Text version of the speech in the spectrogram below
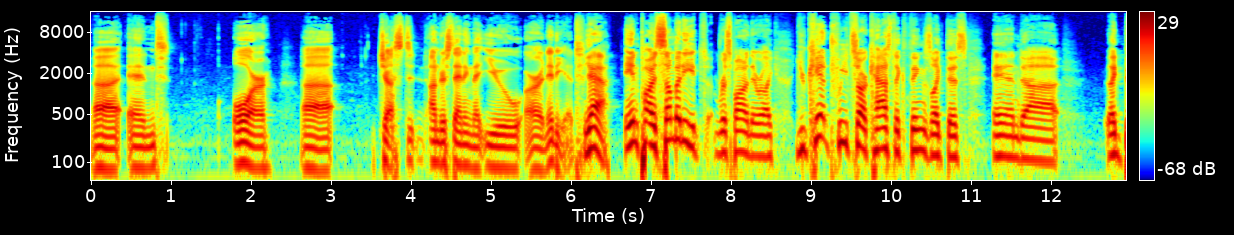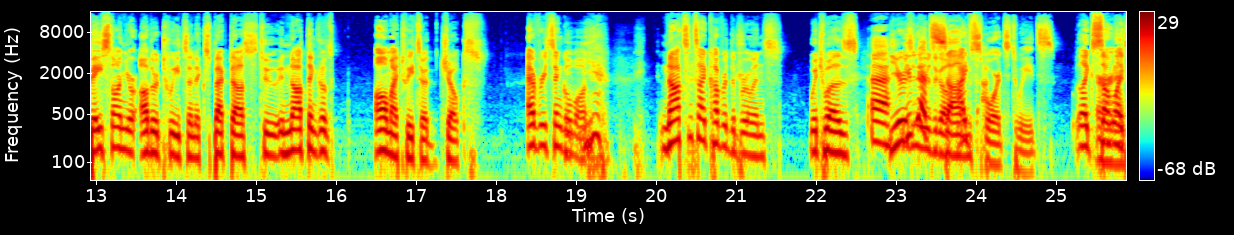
uh, and or uh, just understanding that you are an idiot. Yeah. In part, somebody responded. They were like, "You can't tweet sarcastic things like this, and uh, like based on your other tweets, and expect us to and not think of all my tweets are jokes. Every single one. Yeah. Not since I covered the Bruins, which was Uh, years and years ago. Some I, sports tweets. like some like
